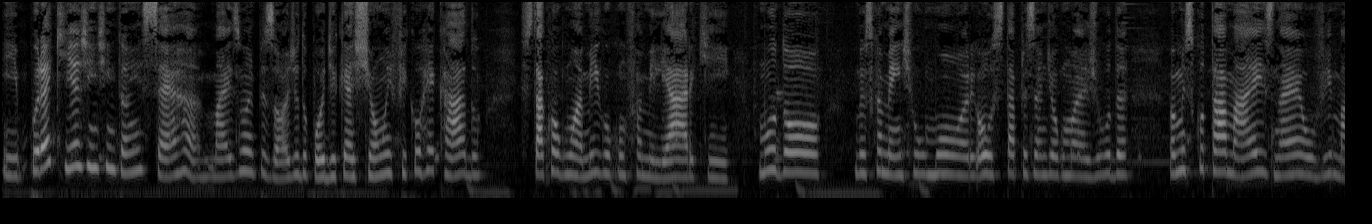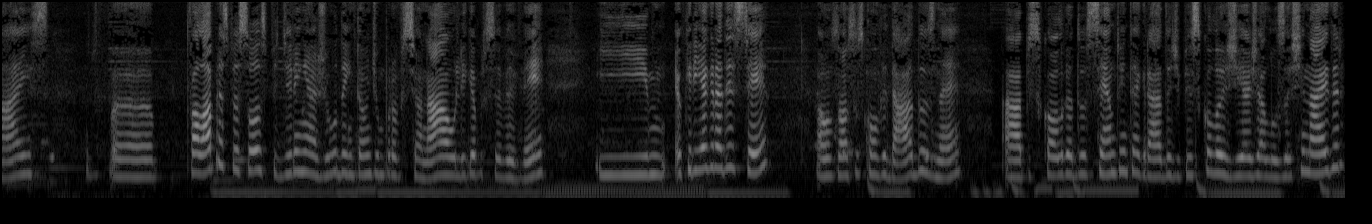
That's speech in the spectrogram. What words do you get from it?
E por aqui a gente então encerra mais um episódio do podcast On e fica o recado. Está com algum amigo, com familiar que mudou basicamente o humor ou está precisando de alguma ajuda, vamos escutar mais, né? Ouvir mais, uh, falar para as pessoas pedirem ajuda então de um profissional, liga para o CVV. E eu queria agradecer aos nossos convidados, né? a psicóloga do Centro Integrado de Psicologia Jalusa Schneider.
